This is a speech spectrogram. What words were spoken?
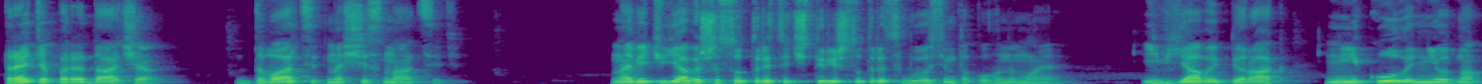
третя передача 20 на 16. Навіть у Яви 634 638 такого немає. І в Яви Пірак ніколи ні одна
